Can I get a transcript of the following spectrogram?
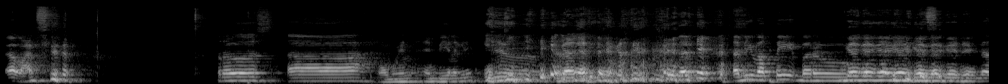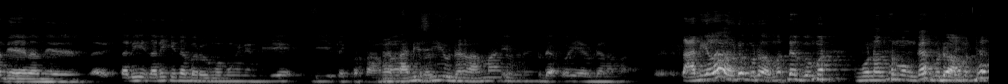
Eh, apaan sih? Terus eh ngomongin NBA lagi nih Iya. Enggak, enggak, tadi tadi waktu baru enggak, enggak, enggak, enggak, enggak, enggak, nanti ya, nanti ya. tadi tadi kita baru ngomongin NBA di tag pertama. Nggak, tadi terus- sih udah lama Eh, sebenarnya udah oh iya udah lama. Tadi lah udah bodo amat dah gue mah mau nonton mau enggak bodo amat dah.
